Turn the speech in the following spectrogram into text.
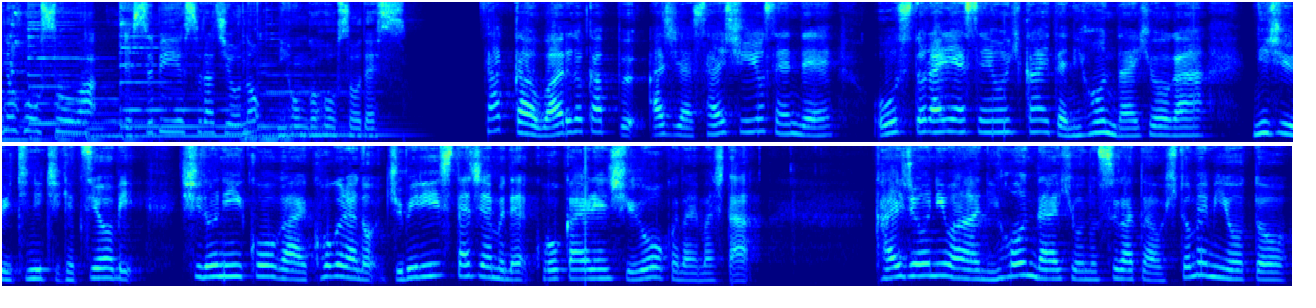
きの放送は SBS ラジオの日本語放送ですサッカーワールドカップアジア最終予選でオーストラリア戦を控えた日本代表が21日月曜日、シドニー郊外コグラのジュビリースタジアムで公開練習を行いました。会場には日本代表の姿を一目見ようと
